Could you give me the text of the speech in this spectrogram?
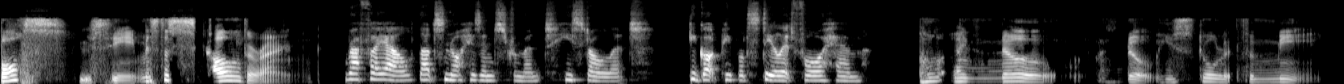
boss, you see, Mr. Skulderang. Raphael, that's not his instrument. He stole it. He got people to steal it for him. Oh, I know. No, he stole it for me.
